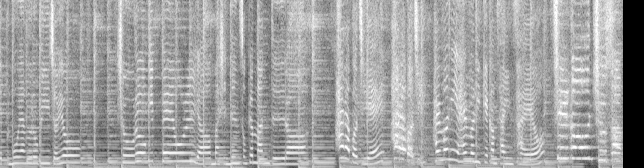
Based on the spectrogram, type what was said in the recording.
예쁜 모양으로 빚어요. 초록잎에 올려 맛있는 송편 만들어. 할아버지의 할아버지. 할머니의 할머니께 감사 인사해요. 즐거운 추석.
